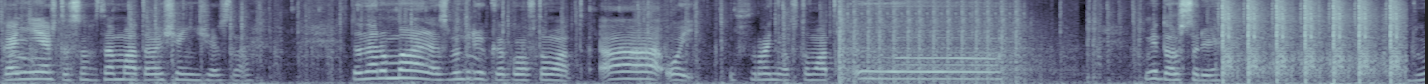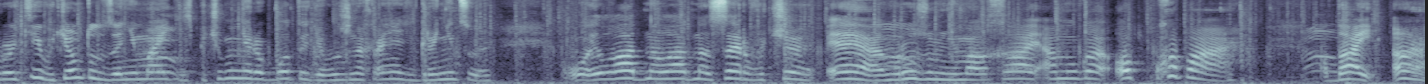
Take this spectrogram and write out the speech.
Конечно, с автомата вообще нечестно. Да нормально, смотри, какой автомат. А, ой, уронил автомат. Мне тоже, смотри. Дураки, вы чем тут занимаетесь? Почему не работаете? Вы должны охранять границу. Ой, ладно, ладно, сэр, вы чё? Э, оружием не махай. А ну-ка, оп, хопа. Дай, а.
